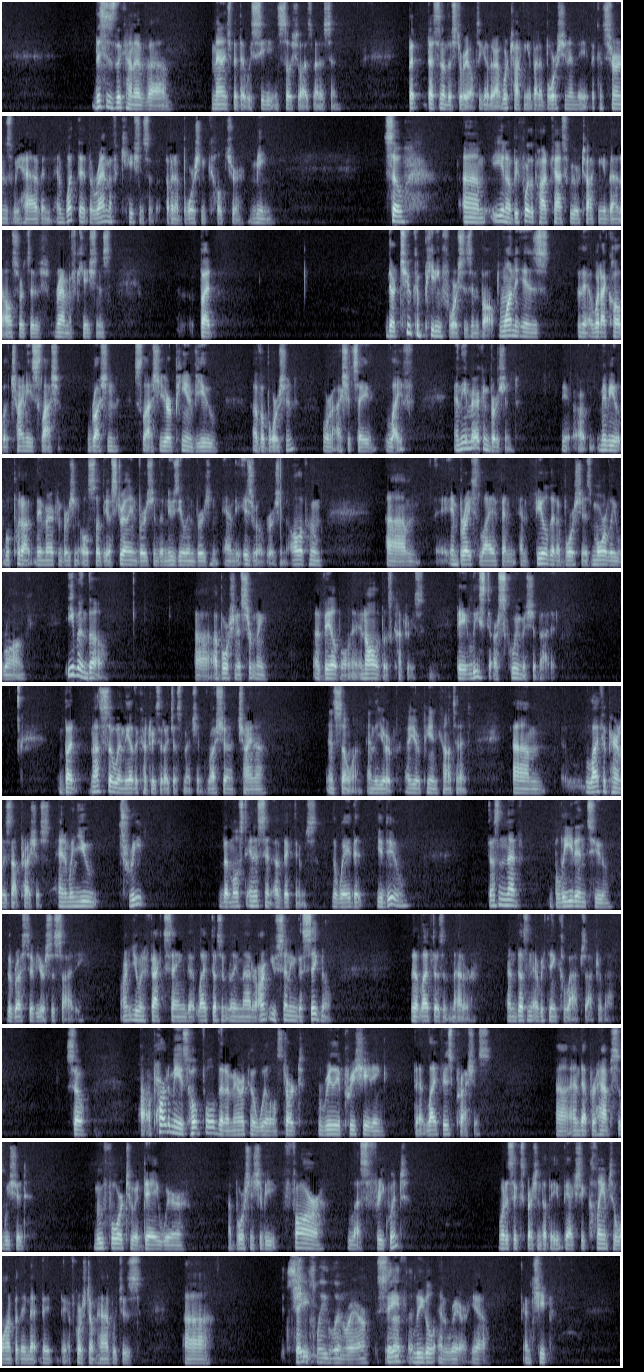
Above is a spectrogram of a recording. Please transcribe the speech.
This is the kind of uh, management that we see in socialized medicine but that's another story altogether. We're talking about abortion and the, the concerns we have and, and what the, the ramifications of, of an abortion culture mean. So, um, you know, before the podcast, we were talking about all sorts of ramifications, but there are two competing forces involved. One is the, what I call the Chinese slash Russian slash European view of abortion, or I should say life, and the American version uh, maybe we'll put out the American version, also the Australian version, the New Zealand version, and the Israel version, all of whom um, embrace life and, and feel that abortion is morally wrong, even though uh, abortion is certainly available in all of those countries. They at least are squeamish about it. But not so in the other countries that I just mentioned Russia, China, and so on, and the Europe, uh, European continent. Um, life apparently is not precious. And when you treat the most innocent of victims the way that you do, doesn't that bleed into the rest of your society? Aren't you, in fact, saying that life doesn't really matter? Aren't you sending the signal that life doesn't matter? And doesn't everything collapse after that? So, a part of me is hopeful that America will start really appreciating that life is precious uh, and that perhaps we should move forward to a day where abortion should be far less frequent. What is the expression that they, they actually claim to want, but they, they, they of course don't have, which is uh, safe, cheap. legal, and rare. Safe, legal, and rare, yeah. And cheap,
